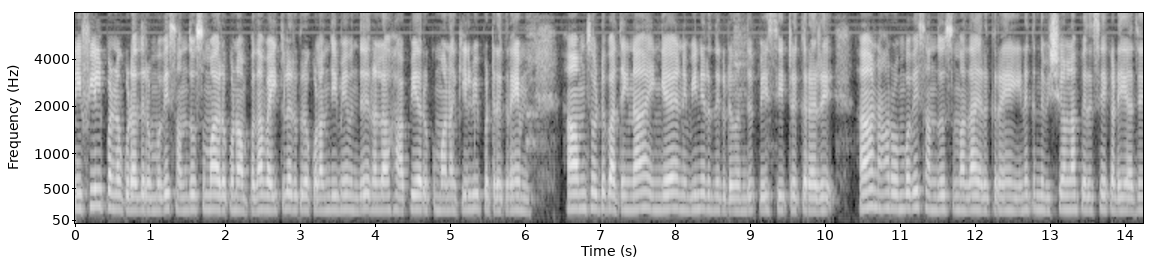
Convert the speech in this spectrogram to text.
நீ ஃபீல் பண்ணக்கூடாது. ரொம்பவே சந்தோஷமாக இருக்கணும். அப்போ தான் வயிற்றில் இருக்கிற குழந்தையுமே வந்து நல்லா ஹாப்பியாக இருக்குமா? நான் கேள்விப்பட்டிருக்கிறேன். சொல்லிட்டு பார்த்தீங்கன்னா இங்கே வீணிருந்துக்கிட்ட இருந்துக்கிட்டு வந்து பேசிகிட்டு இருக்கிறாரு ஆ நான் ரொம்பவே சந்தோஷமாக தான் இருக்கிறேன். எனக்கு இந்த விஷயம்லாம் பெருசே கிடையாது.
